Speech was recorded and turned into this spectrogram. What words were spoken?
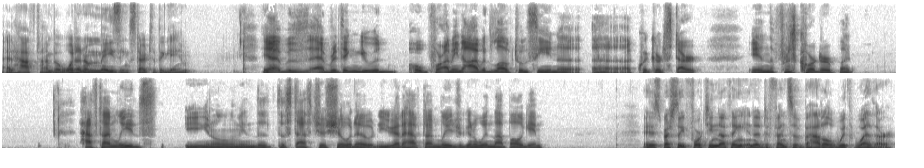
at halftime. But what an amazing start to the game. Yeah, it was everything you would hope for. I mean, I would love to have seen a, a, quicker start in the first quarter, but halftime leads. You, you know, I mean, the, the stats just show it out. You got a halftime lead, you're going to win that ball game. And especially 14 nothing in a defensive battle with weather.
